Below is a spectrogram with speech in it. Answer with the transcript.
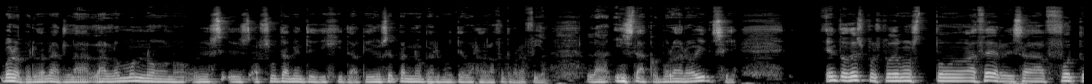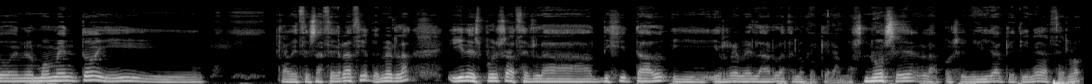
bueno, perdonad, la, Lomo no, no es, absolutamente digital, que yo sepa no permite guardar la fotografía. La Instax o Polaroid sí. Entonces, pues podemos hacer esa foto en el momento y que a veces hace gracia tenerla y después hacerla digital y, revelarla, hacer lo que queramos. No sé la posibilidad que tiene de hacerlo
